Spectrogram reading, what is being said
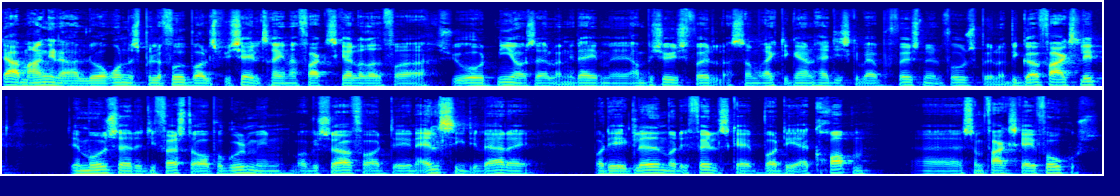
der er mange, der løber rundt og spiller fodbold, specialtræner faktisk allerede fra 7-8-9 års alderen i dag med ambitiøse forældre, som rigtig gerne vil have, at de skal være professionelle fodboldspillere. Vi gør faktisk lidt det modsatte de første år på guldminen, hvor vi sørger for, at det er en alsidig hverdag, hvor det er glæden, hvor det er fællesskab, hvor det er kroppen, øh, som faktisk er i fokus,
